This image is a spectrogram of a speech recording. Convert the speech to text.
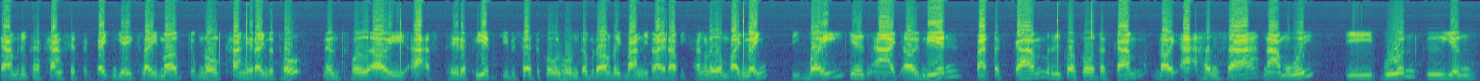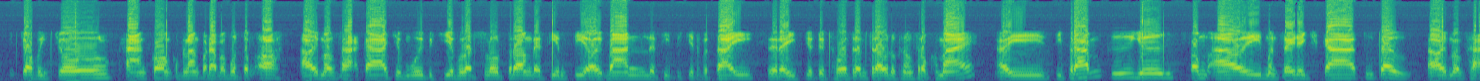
កម្មឬខាងសេដ្ឋកិច្ចនិយាយខ្លីមកចំណូលខាងហិរញ្ញវត្ថុនឹងធ្វើឲ្យអស្ថិរភាពជាពិសេសតកូលហ៊ុនតម្រងដោយបាននិយាយរាប់ពីខាងលើអំបញ្ញមិញទី3យើងអាចឲ្យមានបាតកម្មឬក៏កោតកម្មដោយអហិង្សាណាមួយទី4គឺយើង ចុះបញ្ចូលខាងកងកម្លាំងប្រដាប់អាវុធទាំងអស់ឲ្យមកសហការជាមួយប្រជាពលរដ្ឋស្លូតត្រង់ដែលទាមទារឲ្យបានលទ្ធិប្រជាធិបតេយ្យសេរីយុត្តិធម៌ត្រឹមត្រូវនៅក្នុងស្រុកខ្មែរហើយទី5គឺយើងសូមឲ្យមន្ត្រីរាជការទូទៅឲ្យមកសហ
